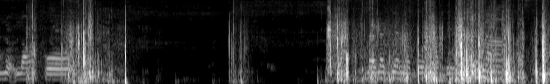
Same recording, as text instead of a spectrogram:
Halo lang po. Lalagyan na po natin ng asin.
